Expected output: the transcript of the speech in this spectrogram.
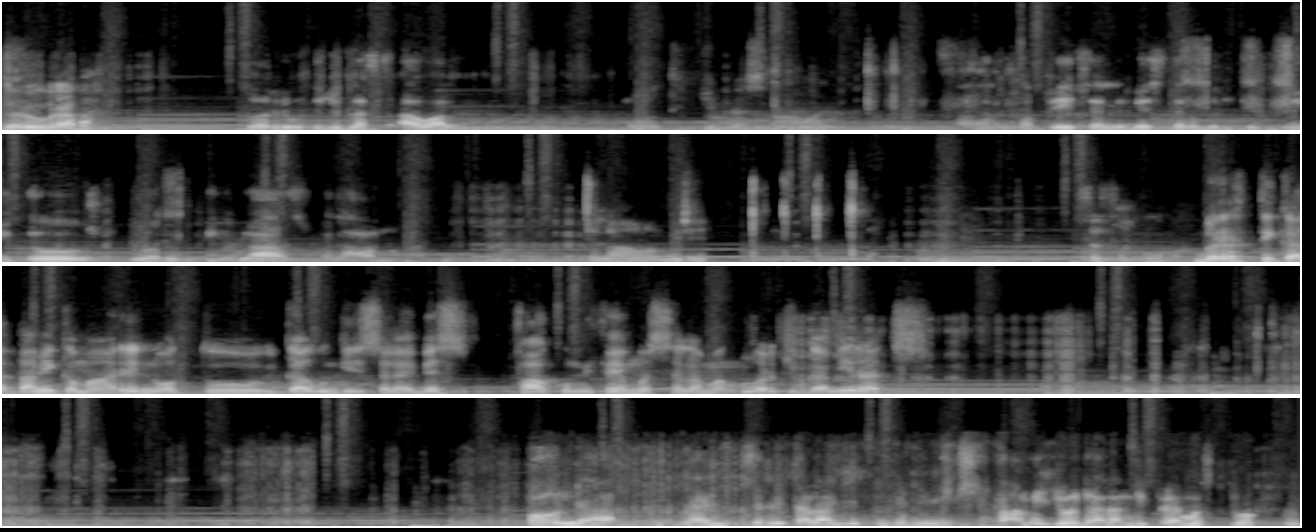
2000 berapa? 2017 awal. Oh, 17 awal. Nah, tapi selebes terbentuknya itu 2013 sudah lama. Udah lama, Miri. Sesepuh. Berarti Kak Tami kemarin waktu gabung di Selebes, vakum famous selama keluar ke Kak Miraj. Oh enggak, lain cerita lagi tuh. Jadi kami juga jalan di famous waktu.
